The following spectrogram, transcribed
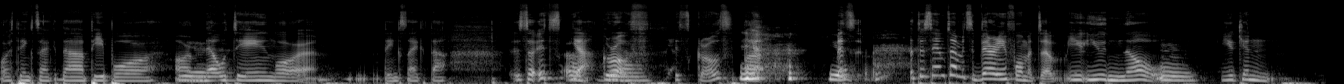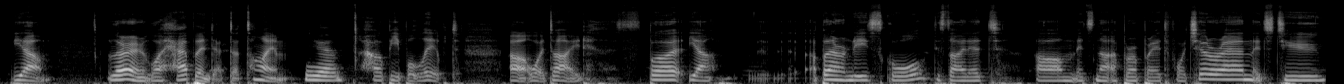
or things like that people are Yeah. melting or things like that so it's Oh, yeah growth yeah. it's growth but Yeah. it's at the same time it's very informative you you know Mm. you can yeah learn what happened at that time yeah. how people lived uh, or died. But yeah, apparently school decided um, it's not appropriate for children. It's too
